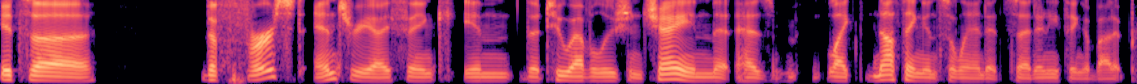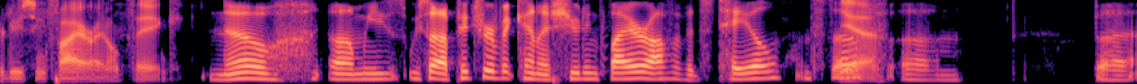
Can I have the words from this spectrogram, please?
it's uh the first entry I think in the two evolution chain that has like nothing in Salandit said anything about it producing fire. I don't think. No, um, we we saw a picture of it kind of shooting fire off of its tail and stuff. Yeah. Um, but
